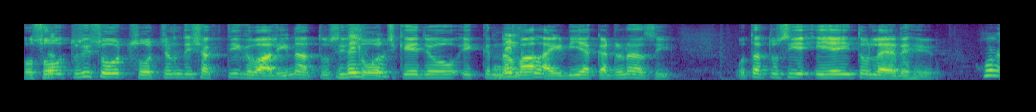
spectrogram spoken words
ਉਹ ਸੋ ਤੁਸੀਂ ਸੋਚ ਸੋਚਣ ਦੀ ਸ਼ਕਤੀ ਗਵਾ ਲਈ ਨਾ। ਤੁਸੀਂ। ਸੋਚ ਕੇ ਜੋ ਇੱਕ ਨਵਾਂ ਆਈਡੀਆ ਕੱਢਣਾ ਸੀ ਉਹ ਤਾਂ ਤੁਸੀਂ AI ਤੋਂ ਲੈ ਰਹੇ ਹੋ। ਹੁਣ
